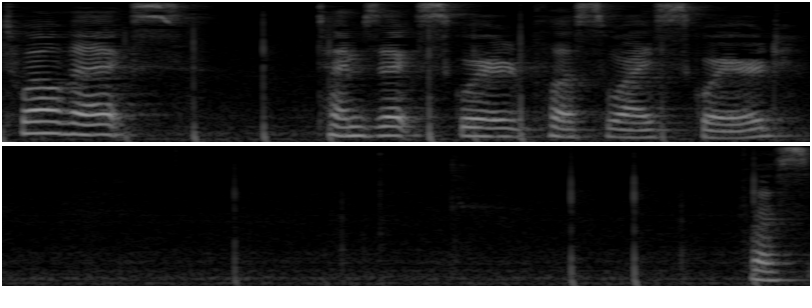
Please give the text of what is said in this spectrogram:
12x times x squared plus y squared plus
